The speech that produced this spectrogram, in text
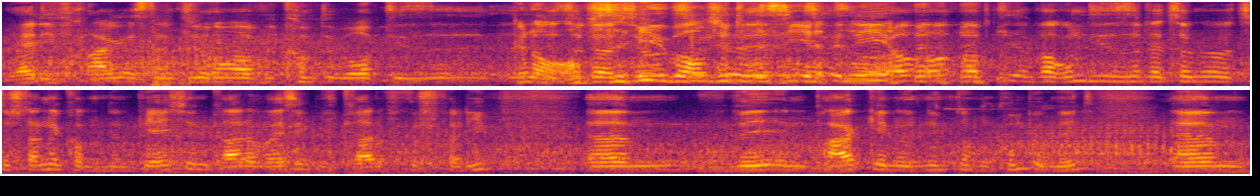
Ja, die Frage ist wiederum auch, wie kommt überhaupt diese äh, Genau, ob sie die überhaupt interessiert, zu- Nee, so. ob, ob warum diese Situation überhaupt zustande kommt. Ein Pärchen, gerade weiß ich nicht, gerade frisch verliebt, ähm, will in den Park gehen und nimmt noch einen Kumpel mit. Ähm,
